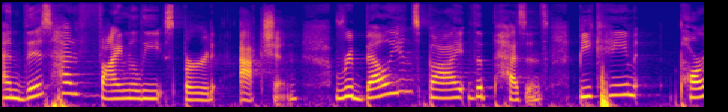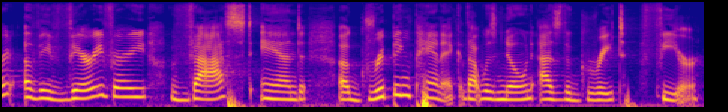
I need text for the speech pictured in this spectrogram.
and this had finally spurred action. Rebellions by the peasants became part of a very, very vast and uh, gripping panic that was known as the Great Fear.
